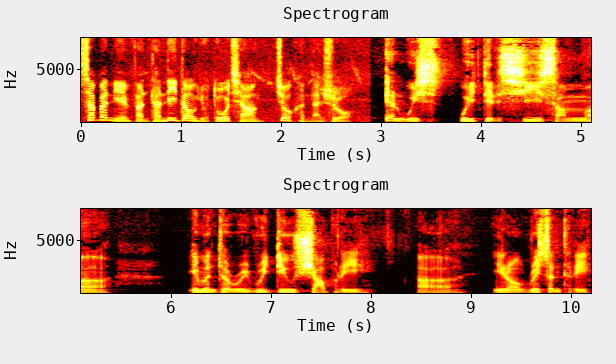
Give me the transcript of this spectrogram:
下半年反弹力道有多强，就很难说。And we we did see some. Inventory reduced sharply, uh, you know, recently,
